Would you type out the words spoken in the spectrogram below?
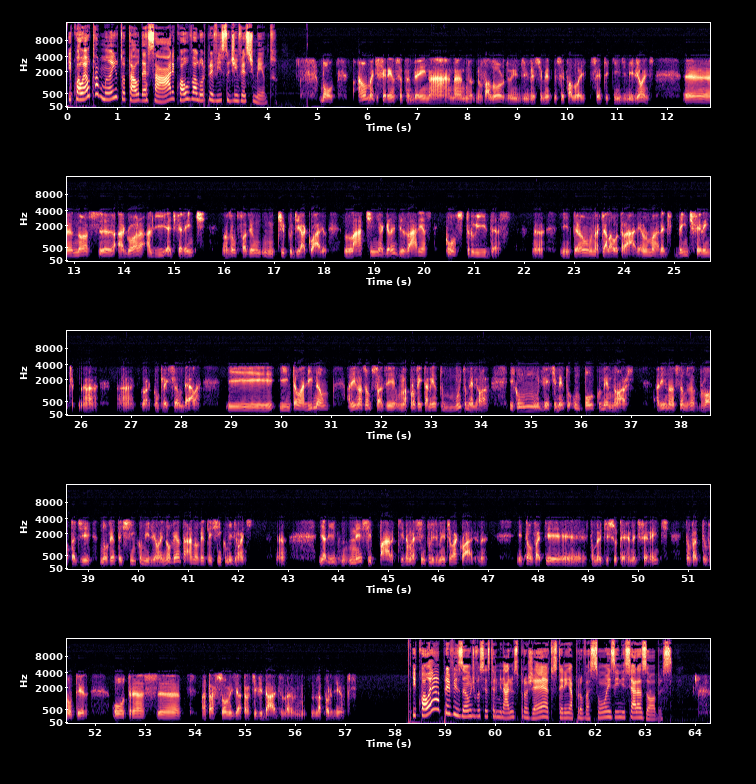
E qual é o tamanho total dessa área? Qual o valor previsto de investimento? Bom, há uma diferença também na, na no, no, valor do, do, investimento, que você falou aí, 115 milhões. Uh, nós, uh, agora, ali é diferente. Nós vamos fazer um, um, tipo de aquário. Lá tinha grandes áreas construídas. Né? Então, naquela outra área, é uma área bem diferente a, a, a complexão dela. E, e, então ali não. Ali nós vamos fazer um aproveitamento muito melhor e com um investimento um pouco menor. Ali nós estamos à volta de 95 milhões, 90 a 95 milhões. Né? E ali nesse parque não é simplesmente o aquário, né? Então vai ter, como eu disse, o terreno é diferente, então vai, vão ter outras uh, atrações e atratividades lá, lá por dentro. E qual é a previsão de vocês terminarem os projetos, terem aprovações e iniciar as obras?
